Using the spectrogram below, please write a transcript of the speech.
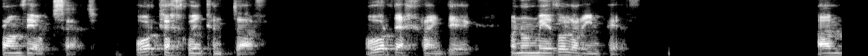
from the outset. O'r cychwyn cyntaf. O'r dechrau'n deg. Maen nhw'n meddwl yr un peth. Um,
